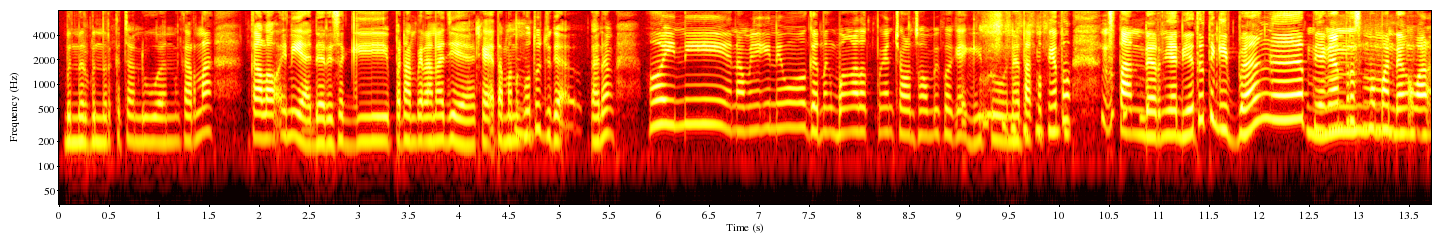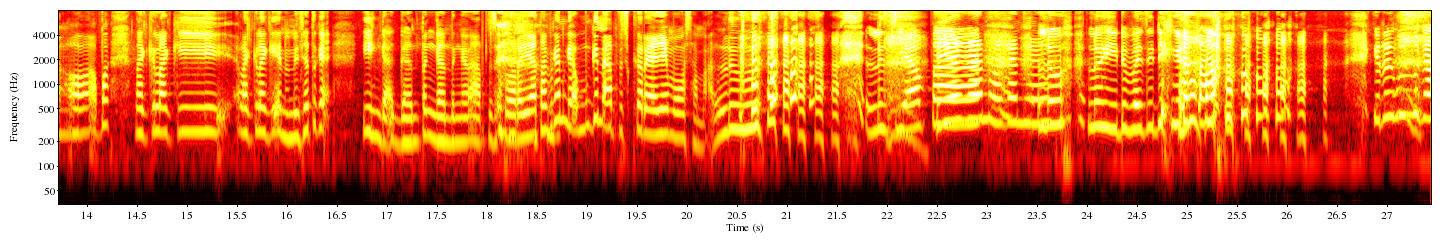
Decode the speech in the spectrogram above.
bener-bener kecanduan. Karena kalau ini ya dari segi penampilan aja ya kayak temanku tuh juga kadang oh ini namanya ini oh ganteng banget aku pengen calon suami kok kayak gitu. Nah takutnya tuh standarnya dia tuh tinggi banget ya kan? Terus memandang wa- oh, apa laki-laki laki-laki Indonesia tuh kayak ih nggak ganteng gantengan artis Korea. Tapi kan nggak mungkin artis Koreanya mau sama lu. Lu siapa? Iya kan, makanya. lu lu hidup aja dia nggak tahu kadang tuh suka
